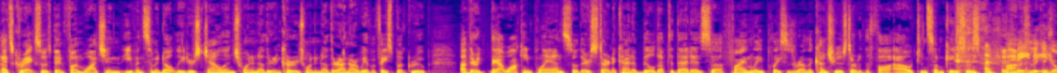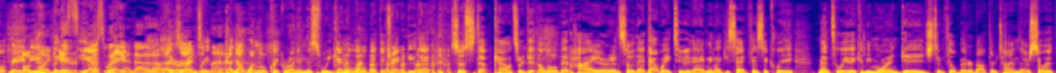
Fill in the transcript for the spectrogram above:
That's correct. So it's been fun watching even some adult leaders challenge one another, encourage one another on our. We have a Facebook group. Uh, they're, they got walking plans, so they're starting to kind of build up to that as uh, finally places around the country have started to thaw out in some cases. Um, so they can go, maybe. Unlike they can- yeah, This weekend, right. I don't know, throw a wrench in that. I got one little quick run in this weekend a little bit to try to do that. So step counts are getting a little bit higher, and so that that way too. That I mean, like you said, physically, mentally, they can be more engaged and feel better about their time there. So it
